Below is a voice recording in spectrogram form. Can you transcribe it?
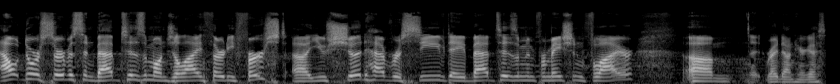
outdoor service and baptism on July 31st. Uh, you should have received a baptism information flyer. Um, right down here, guys.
